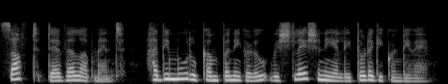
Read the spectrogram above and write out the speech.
ಸಾಫ್ಟ್ ಡೆವಲಪ್ಮೆಂಟ್ ಹದಿಮೂರು ಕಂಪನಿಗಳು ವಿಶ್ಲೇಷಣೆಯಲ್ಲಿ ತೊಡಗಿಕೊಂಡಿವೆ.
